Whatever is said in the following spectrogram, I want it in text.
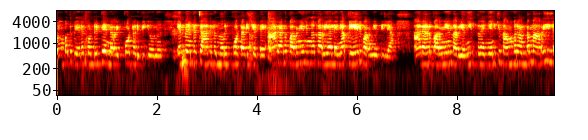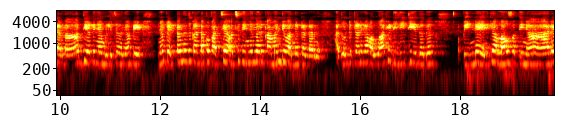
അമ്പത് പേരെ കൊണ്ടിട്ട് എന്നെ റിപ്പോർട്ട് അടിപ്പിക്കുമെന്ന്. എന്ന് എന്റെ ചാനൽ ഒന്ന് റിപ്പോർട്ട് അടിക്കട്ടെ? ആരാണ് പറഞ്ഞത് നിങ്ങൾക്ക് അറിയാലേ ഞാൻ പേര് പറഞ്ഞിട്ടില്ല ആരാണ് പറഞ്ഞതെന്ന് അറിയാം നീ ഇത്ര എനിക്ക് നമ്പർ ഉണ്ടെന്ന് അറിയില്ലായിരുന്നു. ആദ്യമായിട്ട് ഞാൻ വിളിച്ചത്. ഞാൻ ഞാൻ പെട്ടെന്ന് ഇത് കണ്ടപ്പോൾ പച്ച ഇറച്ചി തിന്നുന്ന ഒരു കമന്റ് വന്നിട്ടുണ്ടായിരുന്നു. അതുകൊണ്ടിട്ടാണ് ഞാൻ വല്ലാഹി ഡിലീറ്റ് ചെയ്തത്. പിന്നെ എനിക്ക് അള്ളാഹു സത്യം ഞാൻ ആരെ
